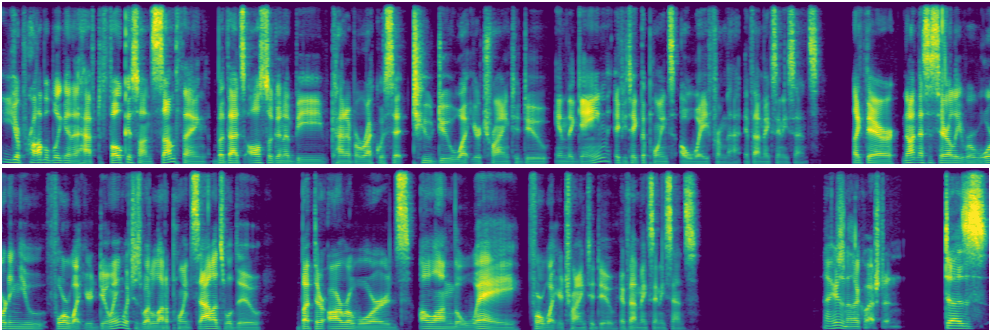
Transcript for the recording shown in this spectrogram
You're probably going to have to focus on something, but that's also going to be kind of a requisite to do what you're trying to do in the game if you take the points away from that, if that makes any sense. Like they're not necessarily rewarding you for what you're doing, which is what a lot of point salads will do, but there are rewards along the way for what you're trying to do, if that makes any sense. Now, here's another question Does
